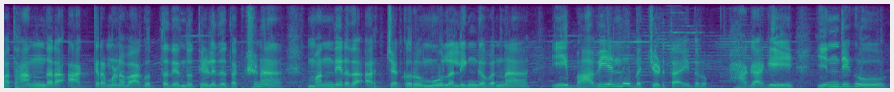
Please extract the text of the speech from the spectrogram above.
ಮತಾಂಧರ ಆಕ್ರಮಣವಾಗುತ್ತದೆಂದು ತಿಳಿದ ತಕ್ಷಣ ಮಂದಿರದ ಅರ್ಚಕರು ಮೂಲ ಲಿಂಗವನ್ನು ಈ ಬಾವಿಯಲ್ಲೇ ಬಚ್ಚಿಡ್ತಾ ಇದ್ದರು. ಹಾಗಾಗಿ ಇಂದಿಗೂ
